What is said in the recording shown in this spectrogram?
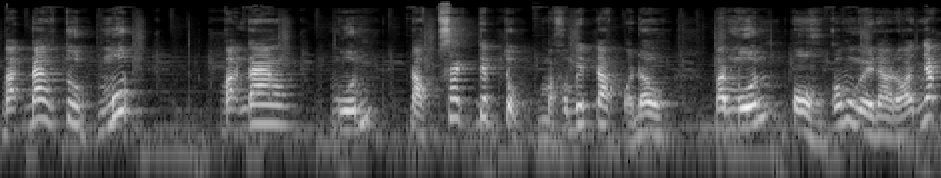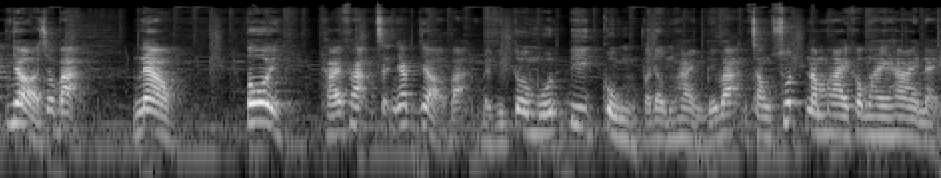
bạn đang tụt mút bạn đang muốn đọc sách tiếp tục mà không biết đọc ở đâu. Bạn muốn, ồ, có một người nào đó nhắc nhở cho bạn. Nào, tôi, Thái Phạm sẽ nhắc nhở bạn bởi vì tôi muốn đi cùng và đồng hành với bạn trong suốt năm 2022 này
